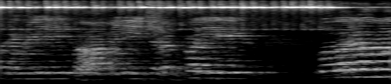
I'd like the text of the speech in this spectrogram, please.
त्रिवेणी भामिनी षट्पदी परम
